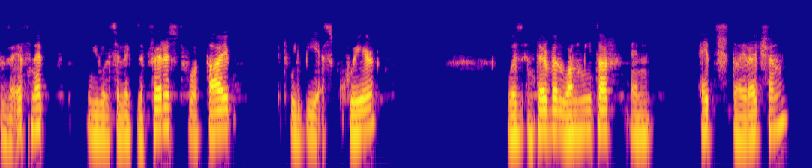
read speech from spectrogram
the fnet we will select the first. For type it will be a square with interval 1 meter in each direction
